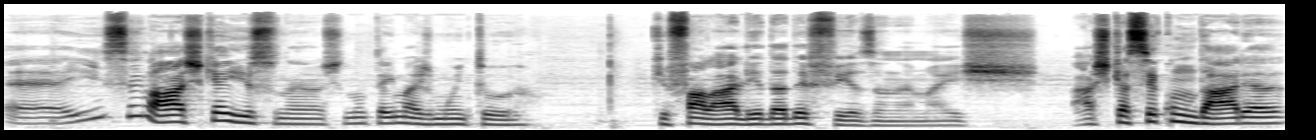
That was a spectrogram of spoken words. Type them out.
É, e sei lá, acho que é isso, né? Acho que não tem mais muito o que falar ali da defesa, né? Mas acho que a secundária.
